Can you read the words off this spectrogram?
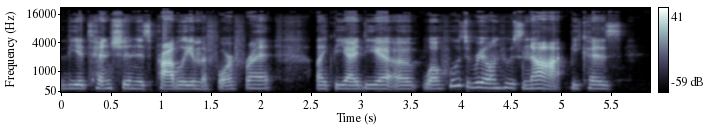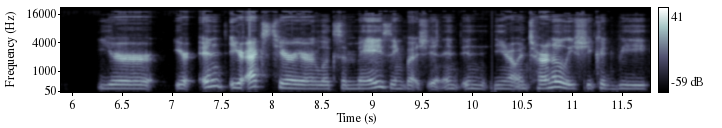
the attention is probably in the forefront. Like the idea of, well, who's real and who's not, because your your in your exterior looks amazing, but she, in, in you know internally she could be,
